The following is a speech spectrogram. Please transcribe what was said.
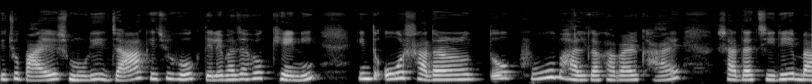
কিছু, পায়েস, মুড়ি, যা কিছু হোক, তেলে ভাজা হোক খেয়ে নিই। কিন্তু ও সাধারণত খুব হালকা খাবার খায়। সাদা চিড়ে বা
